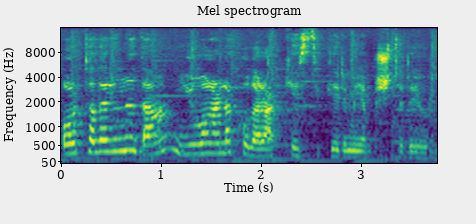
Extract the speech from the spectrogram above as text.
Ortalarına da yuvarlak olarak kestiklerimi yapıştırıyorum.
